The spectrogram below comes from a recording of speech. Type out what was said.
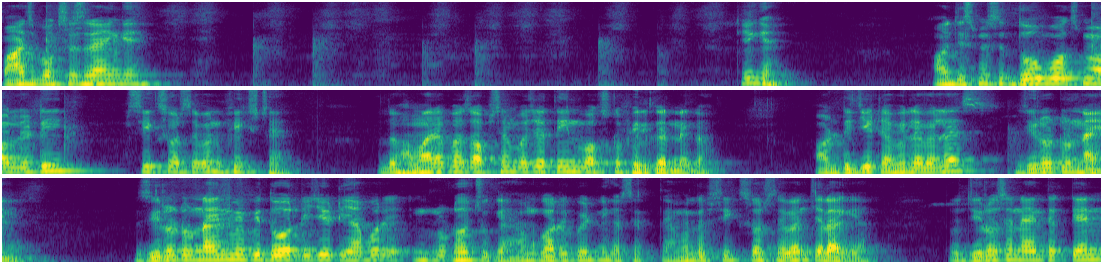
पाँच बॉक्सेस रहेंगे ठीक है और जिसमें से दो बॉक्स में ऑलरेडी सिक्स और सेवन फिक्स्ड है। मतलब हमारे पास ऑप्शन बचा तीन बॉक्स को फिल करने का। और डिजिट अवेलेबल है zero to nine zero to nine में भी दो डिजिट यहाँ पर इंक्लूड हो चुके हैं, उनको रिपीट नहीं कर सकते हैं। मतलब सिक्स और सेवन चला गया। तो ज़ीरो से नाइन तक टेन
